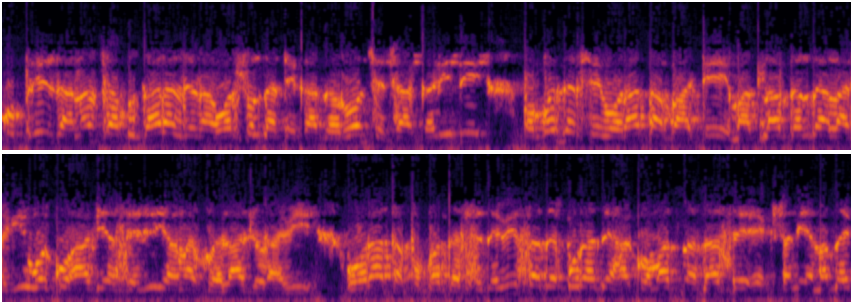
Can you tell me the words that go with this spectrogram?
خو پریز نن صاحب ګارا زړه ورسول د ټیکاګرون چې چا کړی دي په بدر شه وراته باټه مطلب دغه لارګي وکو ابیا سېجی یا نه کولا جوړاوي وراته په بدر شه د ویسا د پورا د حکومت نه داسې اکشن نه دی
